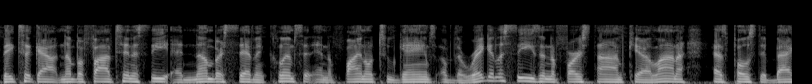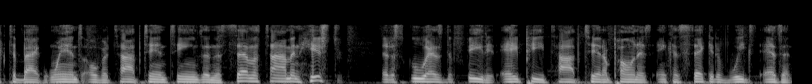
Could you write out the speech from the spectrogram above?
They took out number five Tennessee and number seven Clemson in the final two games of the regular season. The first time Carolina has posted back to back wins over top 10 teams, and the seventh time in history that a school has defeated AP top 10 opponents in consecutive weeks as an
